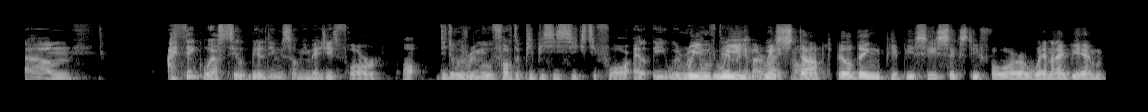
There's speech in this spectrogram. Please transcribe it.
Um, I think we are still building some images for. Oh, did we remove for the PPC 64 LE? We removed we, them. We, we stopped Mark? building PPC 64 when IBM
